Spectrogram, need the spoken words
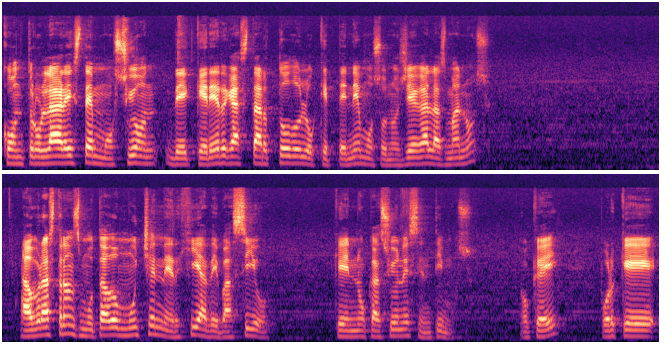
controlar esta emoción de querer gastar todo lo que tenemos o nos llega a las manos, habrás transmutado mucha energía de vacío que en ocasiones sentimos, ¿ok? Porque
